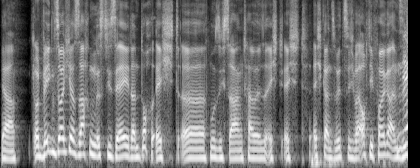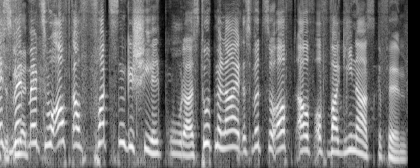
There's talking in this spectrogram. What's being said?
Ja, Und wegen solcher Sachen ist die Serie dann doch echt, äh, muss ich sagen, teilweise echt, echt, echt ganz witzig, weil auch die Folge an sich Es wird halt, mir zu oft auf Fotzen geschielt, Bruder. Es tut mir leid. Es wird zu oft auf, auf Vaginas gefilmt.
